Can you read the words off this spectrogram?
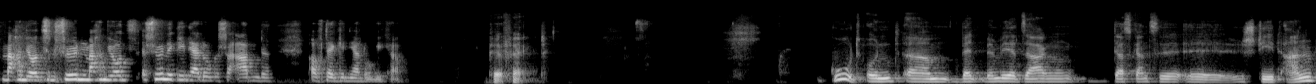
machen wir uns einen schönen, machen wir uns schöne genealogische Abende auf der Genealogika. Perfekt. Gut, und ähm, wenn, wenn wir jetzt sagen, das Ganze äh, steht an.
